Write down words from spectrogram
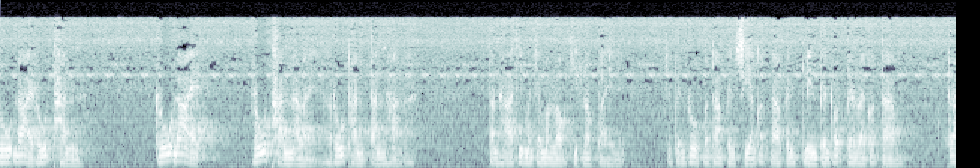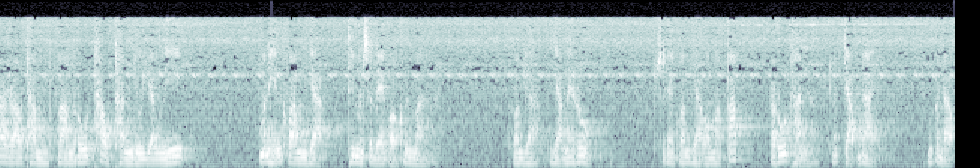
รู้ได้รู้ทัน รู้ได้ รู้ทันอะไร รู้ทันตัณหา ตัณหาที่มันจะมาหลอกจิตเราไปเนี่ยจะเป็นรูปก็ตามเป็นเสียงก็ตามเป็นกลิ่นเป็นรสเป็นอะไรก็ตาม ถ้าเราทำความรู้เท่าทันอยู่อย่างนี้ มันเห็นความอยากที่มันแสดงออกขึ้นมา ความอยากอยากในรูป แสดงความอยากออกมาปั๊บเรารู้ทันแล้วจับได้ มันก็ดับ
